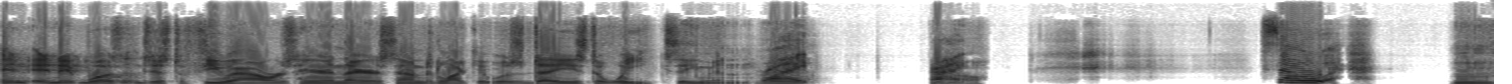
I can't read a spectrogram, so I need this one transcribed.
And and it wasn't just a few hours here and there. It sounded like it was days to weeks even. right, right. Wow. So Hmm.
